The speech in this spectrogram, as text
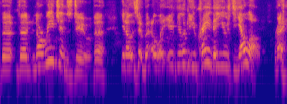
the the Norwegians do, the you know, if you look at Ukraine, they used yellow, right?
